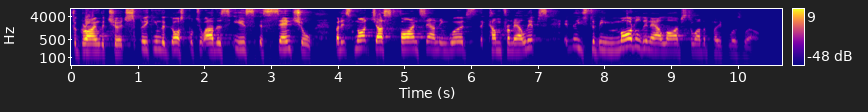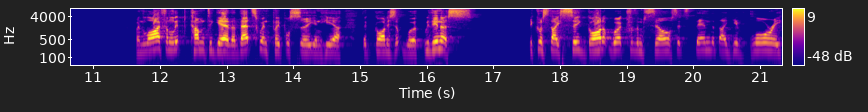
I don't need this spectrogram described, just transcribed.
for growing the church. Speaking the gospel to others is essential, but it's not just fine sounding words that come from our lips, it needs to be modeled in our lives to other people as well. When life and lip come together, that's when people see and hear that God is at work within us. Because they see God at work for themselves, it's then that they give glory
